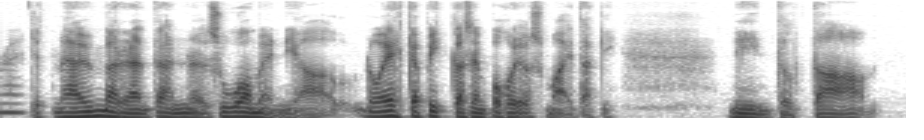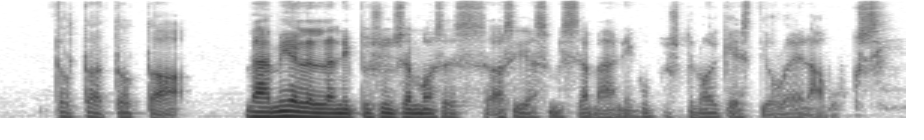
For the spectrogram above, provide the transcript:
Right. Et mä ymmärrän tämän Suomen ja no ehkä pikkasen Pohjoismaitakin, niin tota, tota, tota, mä mielelläni pysyn semmoisessa asiassa, missä mä niin kuin pystyn oikeasti olemaan avuksi.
